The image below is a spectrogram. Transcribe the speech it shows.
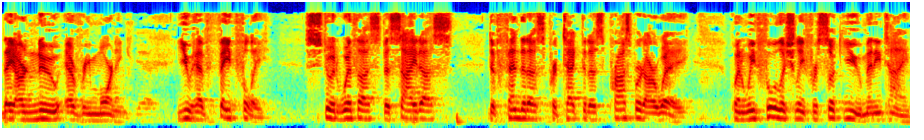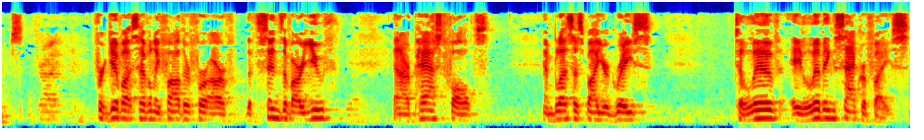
They are new every morning. Yes. You have faithfully stood with us, beside us, defended us, protected us, prospered our way when we foolishly forsook you many times. Right. Forgive us, Heavenly Father, for our, the sins of our youth Yes. and our past faults, and bless us by your grace to live a living sacrifice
